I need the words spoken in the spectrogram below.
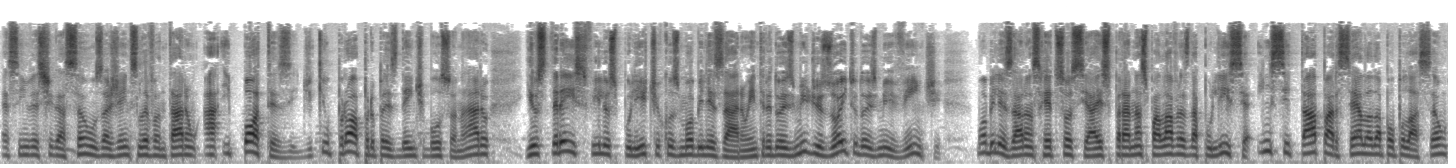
essa investigação, os agentes levantaram a hipótese de que o próprio presidente Bolsonaro e os três filhos políticos mobilizaram entre 2018 e 2020 mobilizaram as redes sociais para, nas palavras da polícia, incitar a parcela da população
